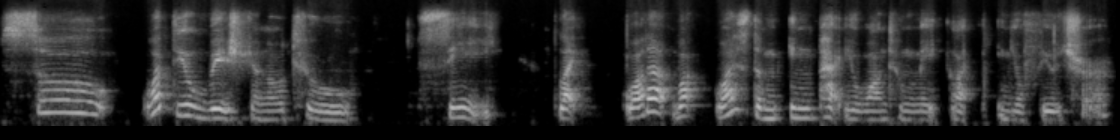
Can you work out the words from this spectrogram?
So, what do you wish, you know, to see? Like, what are what what's the impact you want to make, like in your future,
